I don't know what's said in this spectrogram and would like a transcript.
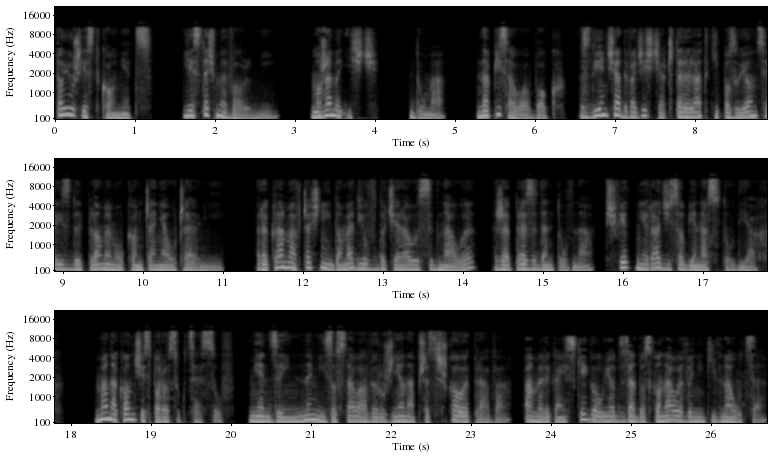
To już jest koniec. Jesteśmy wolni. Możemy iść. Duma. Napisał obok, zdjęcia 24-latki pozującej z dyplomem ukończenia uczelni. Reklama wcześniej do mediów docierały sygnały, że prezydentówna świetnie radzi sobie na studiach. Ma na koncie sporo sukcesów, między innymi została wyróżniona przez Szkołę Prawa amerykańskiego UJ za doskonałe wyniki w nauce,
